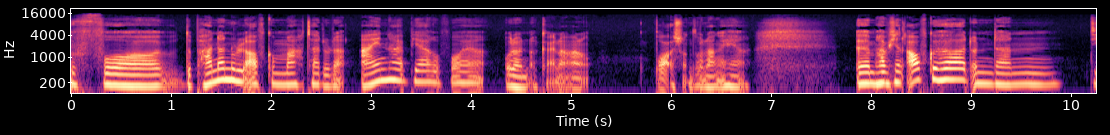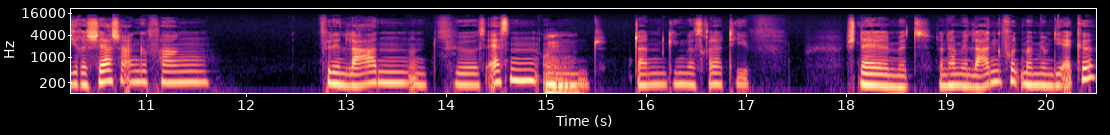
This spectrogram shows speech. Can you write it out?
bevor The Panda Nudel aufgemacht hat oder eineinhalb Jahre vorher oder keine Ahnung. Boah, schon so lange her. Ähm, habe ich dann aufgehört und dann die Recherche angefangen für den Laden und fürs Essen und dann ging das relativ schnell mit. Dann haben wir einen Laden gefunden bei mir um die Ecke.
